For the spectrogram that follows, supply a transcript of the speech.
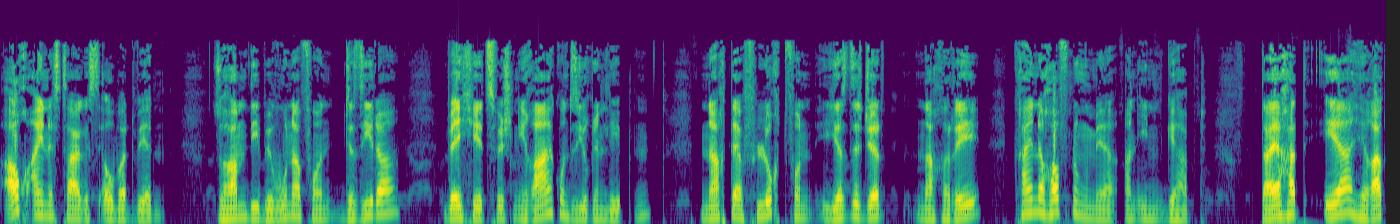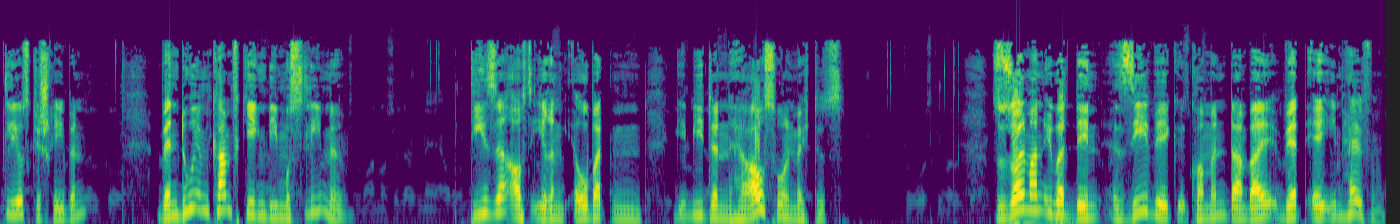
auch eines Tages erobert werden. So haben die Bewohner von Jazira, welche zwischen Irak und Syrien lebten, nach der Flucht von Yazdijat nach Re keine Hoffnung mehr an ihn gehabt. Daher hat er Heraklius geschrieben, wenn du im Kampf gegen die Muslime diese aus ihren eroberten Gebieten herausholen möchtest, so soll man über den Seeweg kommen, dabei wird er ihm helfen.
